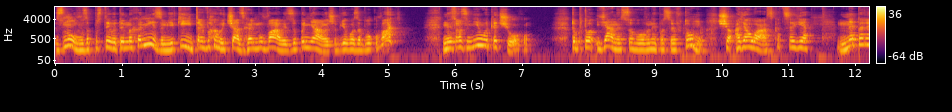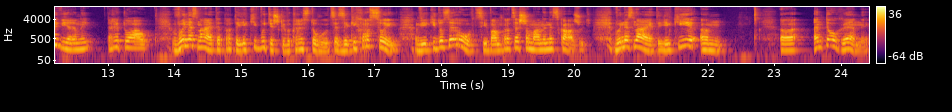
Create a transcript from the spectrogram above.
знову запустили той механізм, який тривалий час гальмували, зупиняли, щоб його заблокувати. Незрозуміло для чого. Тобто я несу головний посил в тому, що аяуаска це є неперевірений ритуал. Ви не знаєте про те, які витяжки використовуються, з яких рослин, в якій дозировці, вам про це шамани не скажуть. Ви не знаєте, які. Ем, е, Ентеогени,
